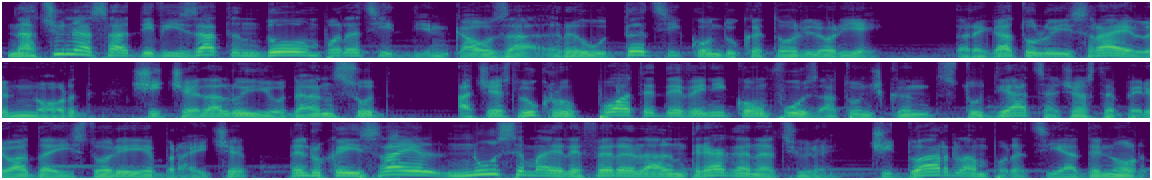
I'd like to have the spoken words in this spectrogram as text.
națiunea s-a divizat în două împărății din cauza răutății conducătorilor ei. Regatul lui Israel în nord și cel al lui Iuda în sud. Acest lucru poate deveni confuz atunci când studiați această perioadă a istoriei ebraice, pentru că Israel nu se mai referă la întreaga națiune, ci doar la împărăția de nord.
